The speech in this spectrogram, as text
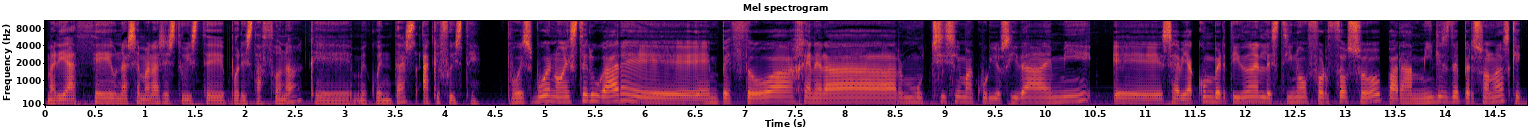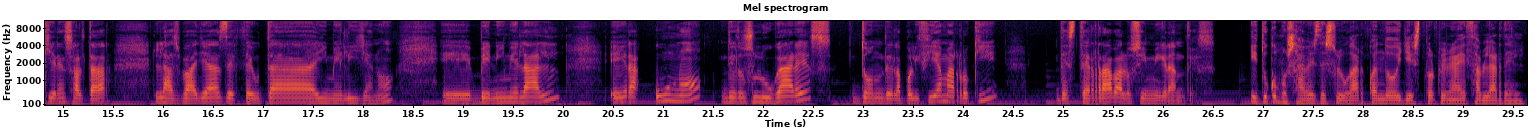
María, hace unas semanas estuviste por esta zona que me cuentas. ¿A qué fuiste? Pues bueno, este lugar eh, empezó a generar muchísima curiosidad en mí. Eh, se había convertido en el destino forzoso para miles de personas que quieren saltar las vallas de Ceuta y Melilla. ¿no? Eh, Benimelal era uno de los lugares donde la policía marroquí desterraba a los inmigrantes. ¿Y tú cómo sabes de ese lugar cuando oyes por primera vez hablar de él?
